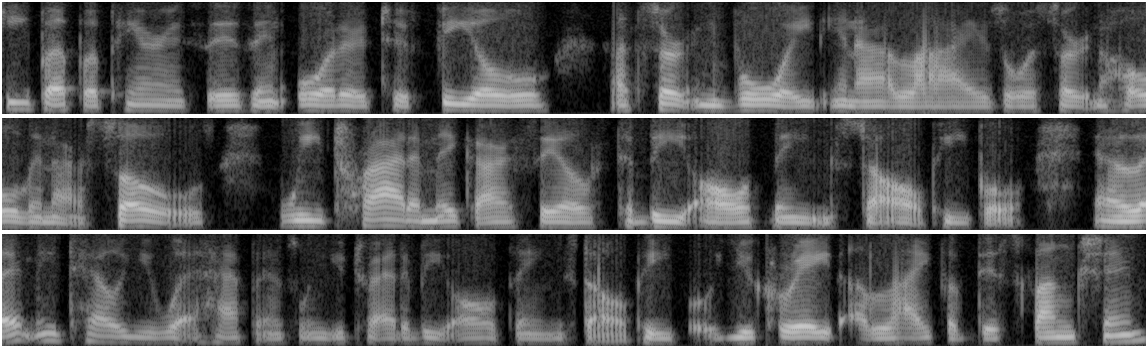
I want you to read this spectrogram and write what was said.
keep up appearances, in order to feel a certain void in our lives or a certain hole in our souls, we try to make ourselves to be all things to all people. And let me tell you what happens when you try to be all things to all people. You create a life of dysfunction,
